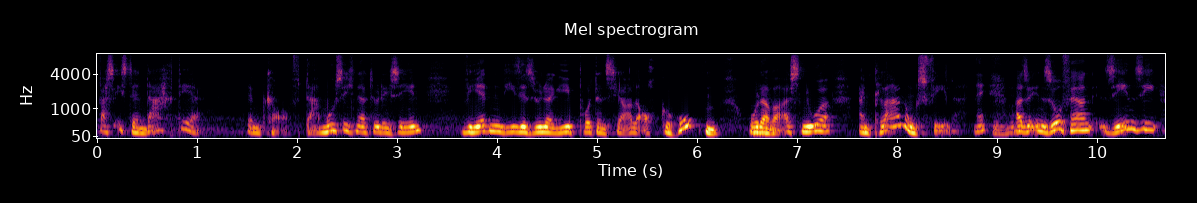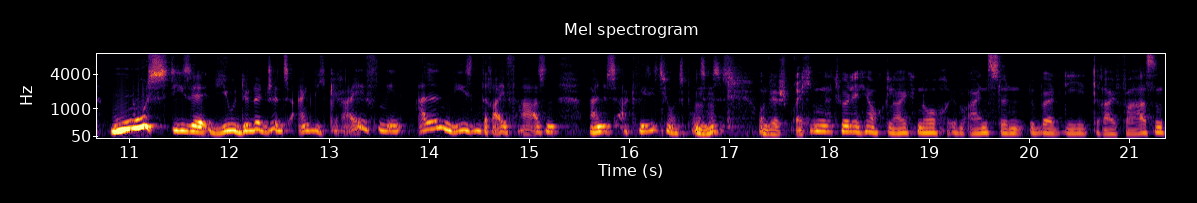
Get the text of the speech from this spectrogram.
Was ist denn nach der im Kauf. Da muss ich natürlich sehen, werden diese Synergiepotenziale auch gehoben oder war es nur ein Planungsfehler? Ne? Mhm. Also insofern sehen Sie, muss diese Due Diligence eigentlich greifen in allen diesen drei Phasen eines Akquisitionsprozesses. Mhm. Und wir sprechen natürlich auch gleich noch im Einzelnen über die drei Phasen.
